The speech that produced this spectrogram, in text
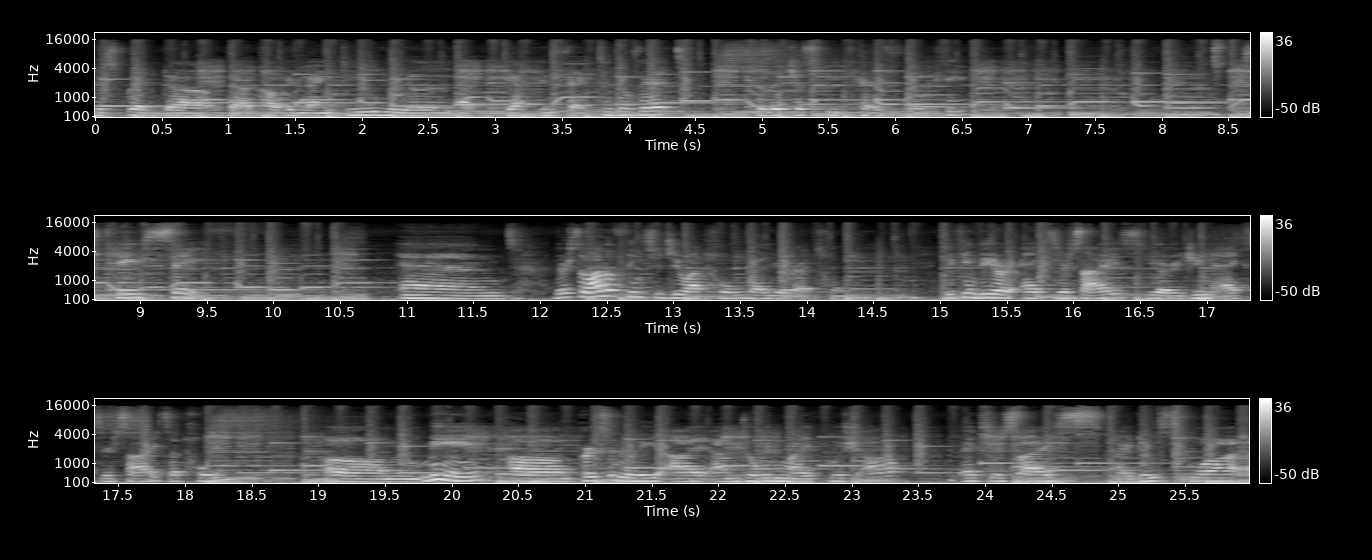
to spread the, the COVID-19. You will not get infected of it. So let's just be careful, okay? Stay safe. And there's a lot of things to do at home while you're at home. You can do your exercise, your gym exercise at home. Um, me, um, personally, I am doing my push-up exercise. I do squat.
